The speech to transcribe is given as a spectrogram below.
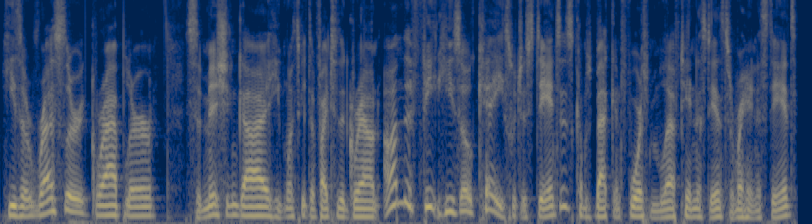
he's a wrestler, grappler, submission guy. He wants to get the fight to the ground. On the feet, he's okay. He switches stances, comes back and forth from left-handed stance to right-handed stance.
